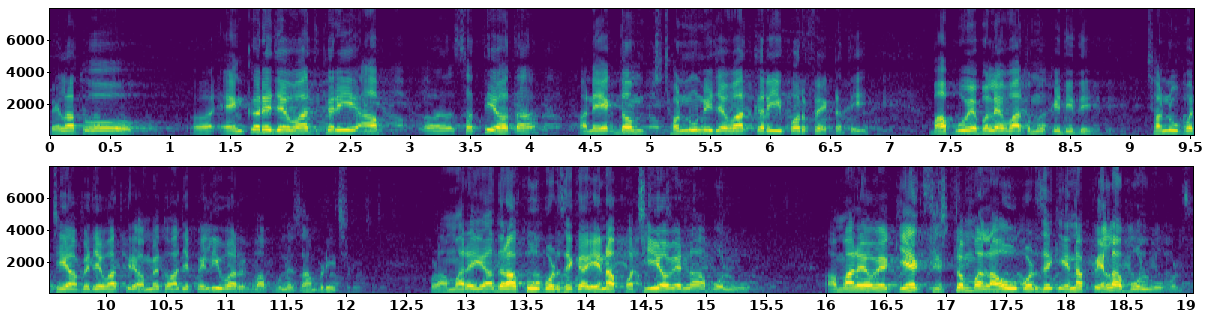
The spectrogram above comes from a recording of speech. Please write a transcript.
પહેલાં તો એન્કરે જે વાત કરી, આપ સત્ય હતા અને એકદમ છન્નુની જે વાત કરી એ પરફેક્ટ હતી. બાપુએ ભલે વાત મૂકી દીધી. છન્નુ પછી આપણે જે વાત કરી, અમે તો આજે પહેલી વાર બાપુને સાંભળી છે. પણ અમારે યાદ રાખવું પડશે કે એના પછી હવે ના બોલવું. અમારે હવે ક્યાંક સિસ્ટમમાં લાવવું પડશે કે એના પહેલાં બોલવું પડશે.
